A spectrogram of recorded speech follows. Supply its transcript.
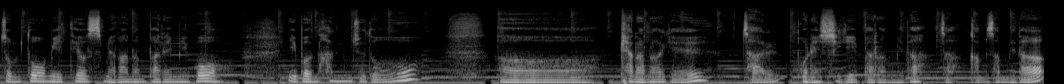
좀 도움이 되었으면 하는 바람이고 이번 한 주도 어, 편안하게 잘 보내시기 바랍니다. 자, 감사합니다.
